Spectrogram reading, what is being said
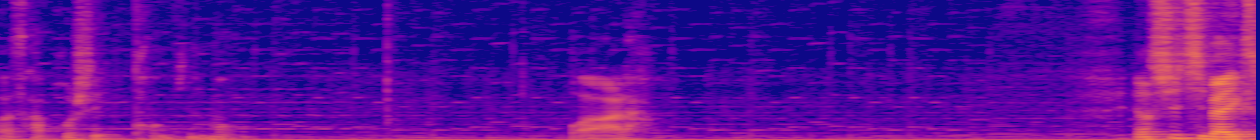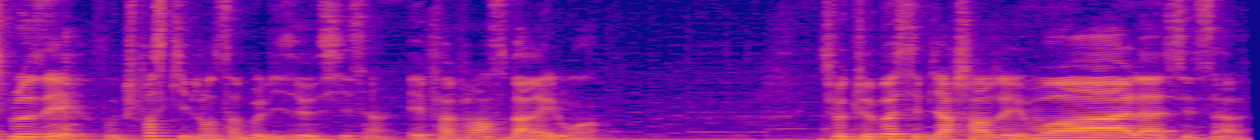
On va se rapprocher tranquillement. Voilà. Et ensuite il va exploser, donc je pense qu'ils l'ont symbolisé aussi ça. Et il va falloir se barrer loin. Une fois que le boss est bien rechargé, voilà c'est ça.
